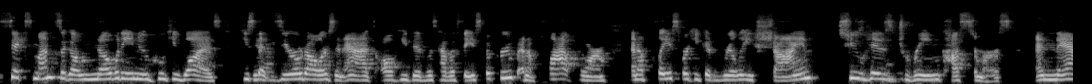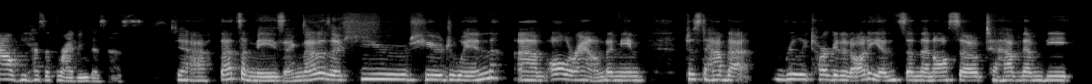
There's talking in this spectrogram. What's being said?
six months ago nobody knew who he was. He spent zero dollars in ads. All he did was have a facebook group and a platform and a place where he could really shine to his dream customers. And now he has a thriving business yeah, that's amazing. That is a huge, huge win um, all around. I mean, just to have that really targeted audience and then also to have them be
